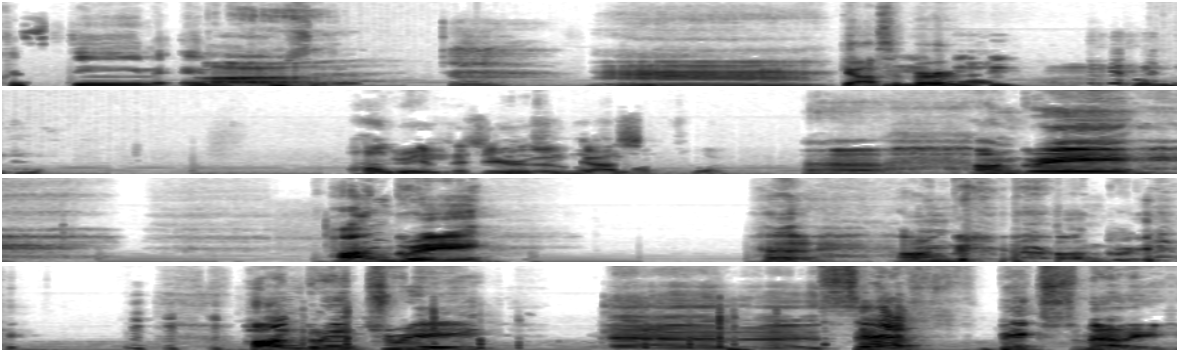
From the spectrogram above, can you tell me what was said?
Christine inclusive. Mm. Gossip heard. Hungry. Yes, you ooh, gossip. you want the floor. Uh, hungry. Hungry. Huh, hungry. Hungry. Hungry tree. Uh, uh, Seth, big smelly.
